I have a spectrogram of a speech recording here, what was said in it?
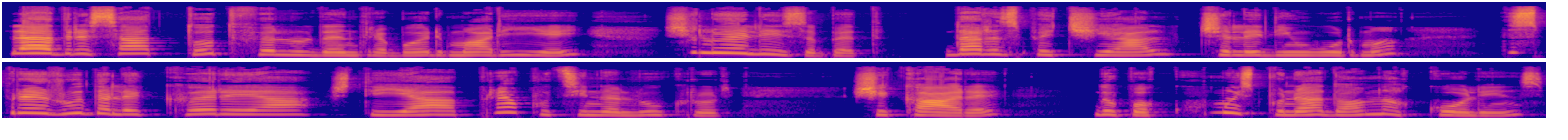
le-a adresat tot felul de întrebări Mariei și lui Elizabeth, dar în special cele din urmă, despre rudele căreia știa prea puține lucruri și care, după cum îi spunea doamna Collins,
